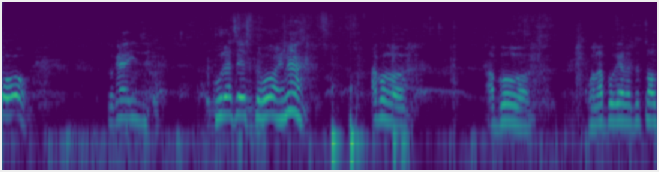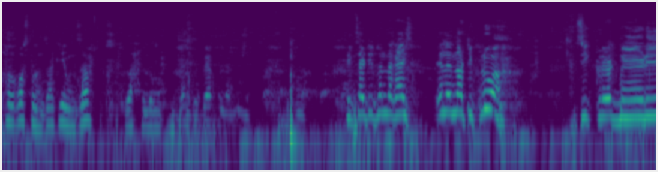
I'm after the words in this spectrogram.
हो? So guys, कुरा चाहिँ यस्तो हो होइन? अब अब खोला पुगेर चाहिँ चलफल कस्तो हुन्छ के हुन्छ? ला लु। टिप्छ टिप्छ नि त गाइस यसले नटिप्नु सिक्रेट बेडी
